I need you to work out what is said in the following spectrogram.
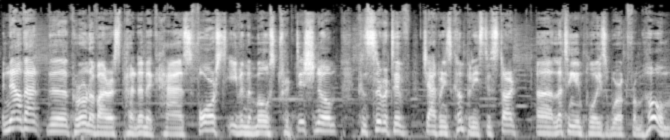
And now that the coronavirus pandemic has forced even the most traditional, conservative Japanese companies to start uh, letting employees work from home,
